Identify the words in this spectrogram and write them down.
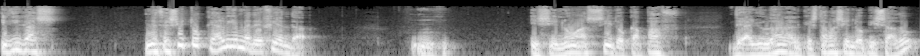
y digas, necesito que alguien me defienda. Y si no has sido capaz de ayudar al que estaba siendo pisado,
